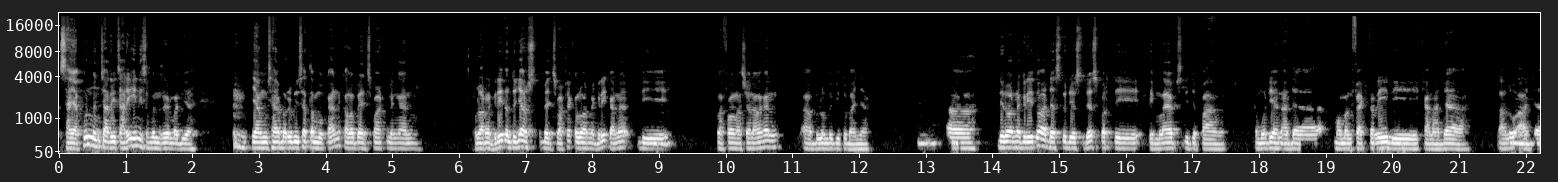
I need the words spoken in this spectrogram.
saya pun mencari-cari ini sebenarnya Mbak Dia yang saya baru bisa temukan kalau benchmark dengan luar negeri tentunya harus benchmarknya ke luar negeri karena di level nasional kan uh, belum begitu banyak. Hmm. Uh, di luar negeri itu ada studio-studio seperti Team Labs di Jepang, kemudian ada Moment Factory di Kanada, lalu hmm. ada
